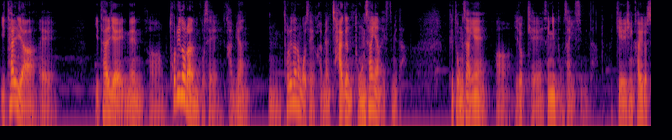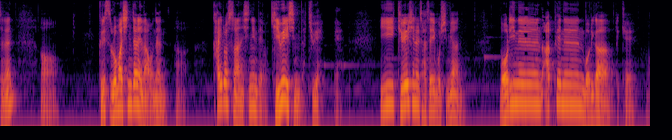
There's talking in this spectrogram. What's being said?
이탈리아, 예, 이탈리아에 있는 어, 토리노라는 곳에 가면 음, 토리노라는 곳에 가면 작은 동상이 하나 있습니다. 그 동상에 어, 이렇게 생긴 동상이 있습니다. 기회의 신 카이로스는 어, 그리스 로마 신전에 나오는 어, 카이로스라는 신인데요. 기회의 신입니다. 기회. 예. 이 기회신을 자세히 보시면 머리는 앞에는 머리가 이렇게 어,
